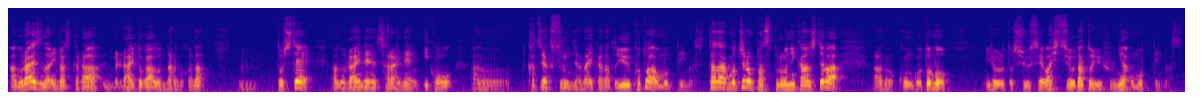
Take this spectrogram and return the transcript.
あの、ライズナーいますから、ライトガードになるのかな。うん。として、あの、来年、再来年以降、あの、活躍するんじゃないかなということは思っています。ただ、もちろんパスプロに関しては、あの、今後とも、いろいろと修正は必要だというふうには思っています。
